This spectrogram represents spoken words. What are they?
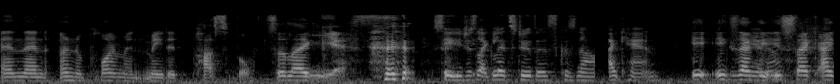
and then unemployment made it possible. So like Yes. So you just like, let's do this because now I can. I- exactly. You know? It's like I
